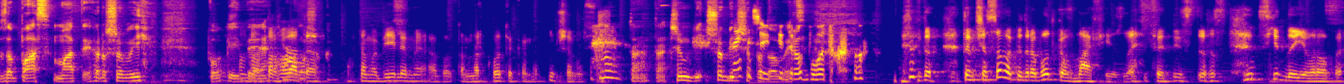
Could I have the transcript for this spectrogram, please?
запас мати грошовий, поки Основно йде торгувати пошук. автомобілями або там наркотиками, ну чимось. Ну, Та, та. Чим бі- що більше знаєте подобається? підроботку. Тимчасова підроботка в мафії, знаєте, з Східної Європи.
